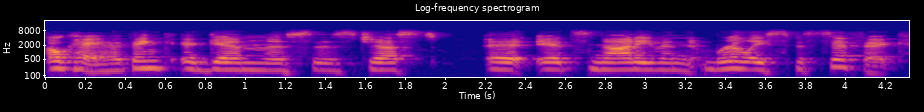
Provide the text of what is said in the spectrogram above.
Okay, I think again, this is just, it, it's not even really specific.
